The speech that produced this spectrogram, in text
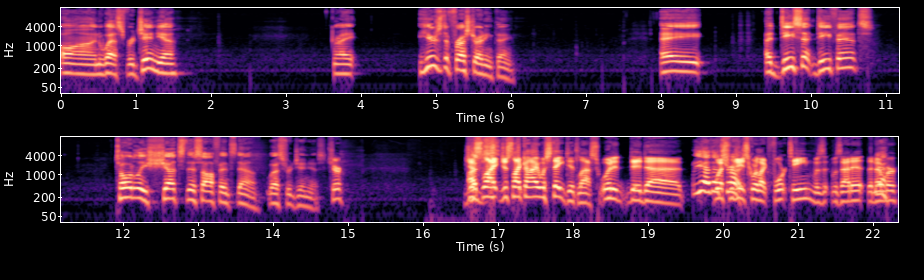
on West Virginia. Right, here's the frustrating thing. A a decent defense totally shuts this offense down. West Virginia's. Sure. Just just- like just like Iowa State did last. What did did uh, Yeah, that's West Virginia right. score like 14? Was it was that it? The Yeah. number?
